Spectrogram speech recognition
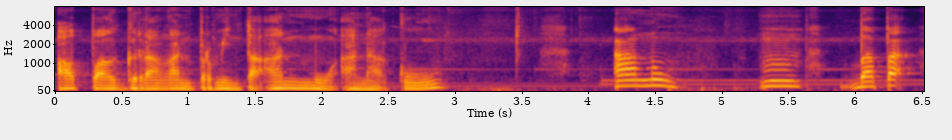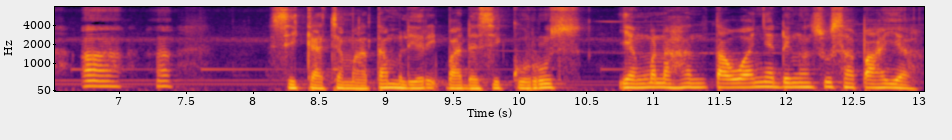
Apa gerangan permintaanmu, anakku? Anu, hmm, bapak, uh, uh, si kacamata melirik pada si kurus yang menahan tawanya dengan susah payah.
